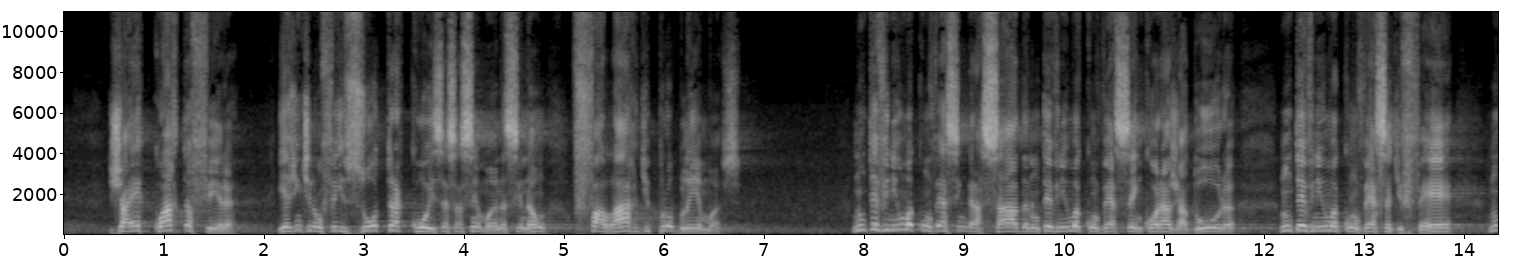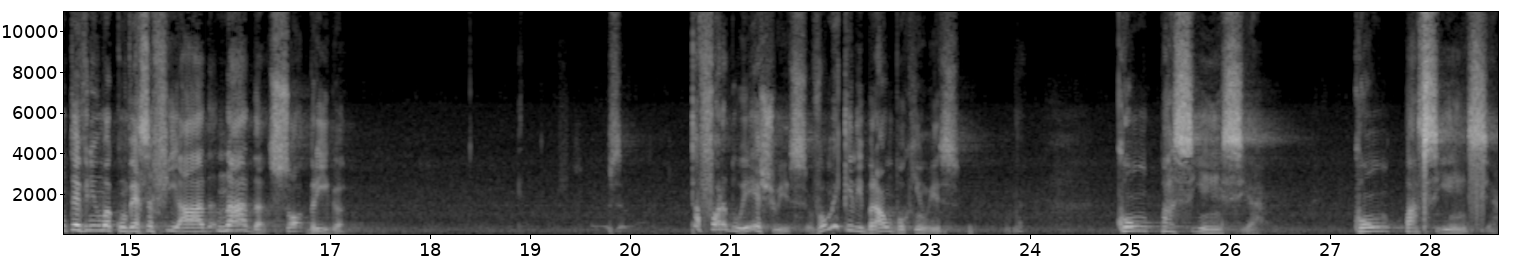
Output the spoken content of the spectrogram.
já é quarta-feira e a gente não fez outra coisa essa semana senão falar de problemas. Não teve nenhuma conversa engraçada, não teve nenhuma conversa encorajadora, não teve nenhuma conversa de fé, não teve nenhuma conversa fiada, nada, só briga. Está fora do eixo isso. Vamos equilibrar um pouquinho isso. Com paciência. Com paciência.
